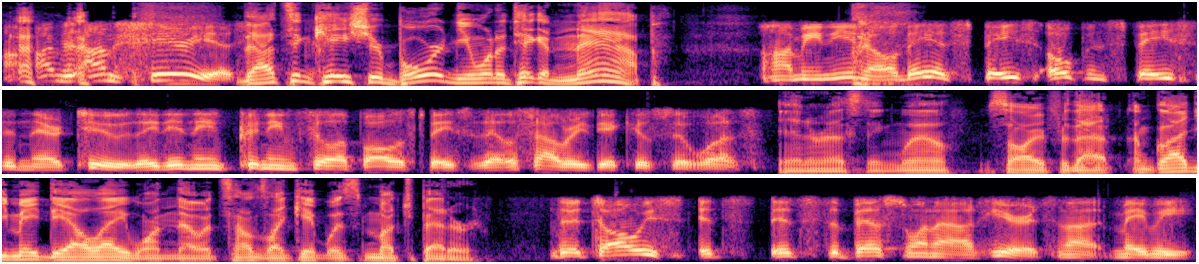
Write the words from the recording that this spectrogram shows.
I'm I'm serious. that's in case you're bored and you want to take a nap. I mean, you know, they had space, open space in there too. They didn't even couldn't even fill up all the spaces. That was how ridiculous it was. Interesting. Well, sorry for that. I'm glad you made the LA one though. It sounds like it was much better. It's always it's it's the best one out here. It's not maybe.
